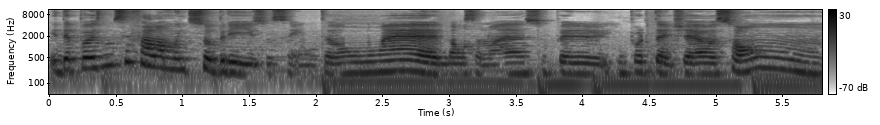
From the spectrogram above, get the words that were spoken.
E depois não se fala muito sobre isso, assim. Então não é. Nossa, não é super importante. É só um.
